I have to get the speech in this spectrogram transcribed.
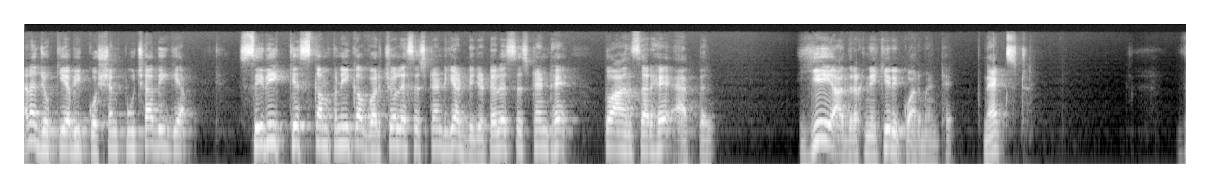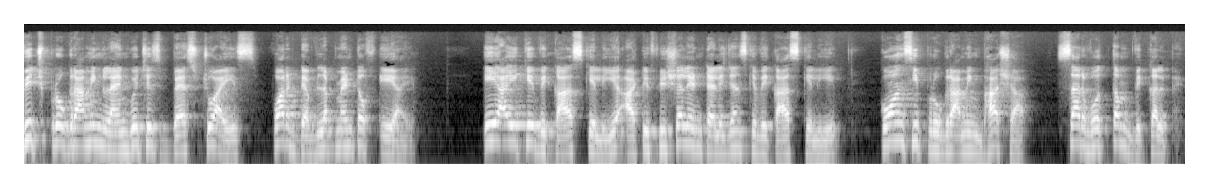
है ना? जो कि अभी क्वेश्चन पूछा भी गया। सीरी किस कंपनी का वर्चुअल असिस्टेंट या डिजिटल असिस्टेंट है? तो आंसर है एप्पल ये याद रखने की रिक्वायरमेंट है। Next which programming language is best choice for development of AI AI के विकास के लिए आर्टिफिशियल इंटेलिजेंस के विकास के लिए कौन सी प्रोग्रामिंग भाषा सर्वोत्तम विकल्प है?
